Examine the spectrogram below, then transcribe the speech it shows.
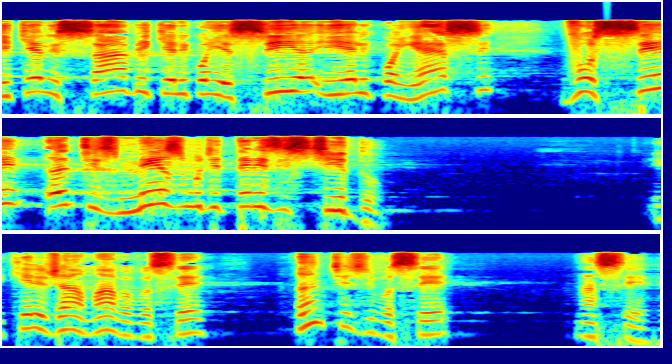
e que ele sabe, que ele conhecia e ele conhece você antes mesmo de ter existido. E que ele já amava você antes de você nascer.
